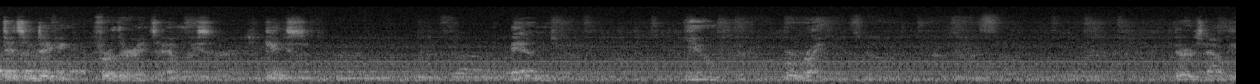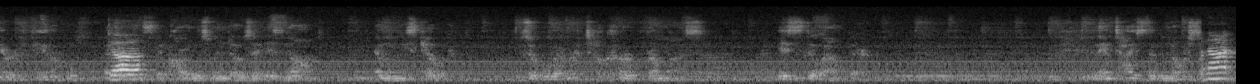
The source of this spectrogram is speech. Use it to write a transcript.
did some digging further into Emily's case. And you were right. Is now irrefutable Duh. that Carlos Mendoza is not Emily's killer. So whoever took her from us is still out there. And they have ties to the north side. Not.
